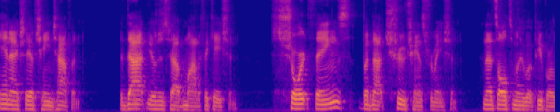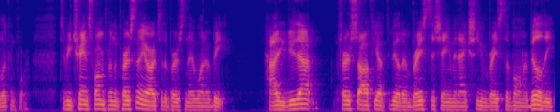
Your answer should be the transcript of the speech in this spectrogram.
and actually have change happen. That you'll just have modification, short things, but not true transformation. And that's ultimately what people are looking for to be transformed from the person they are to the person they want to be. How do you do that? First off, you have to be able to embrace the shame and actually embrace the vulnerability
